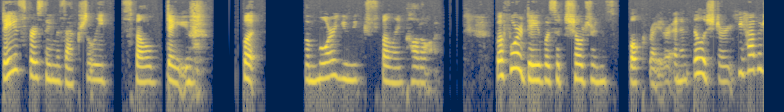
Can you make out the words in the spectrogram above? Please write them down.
Dave's first name is actually spelled Dave, but the more unique spelling caught on. Before Dave was a children's book writer and an illustrator, he had a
